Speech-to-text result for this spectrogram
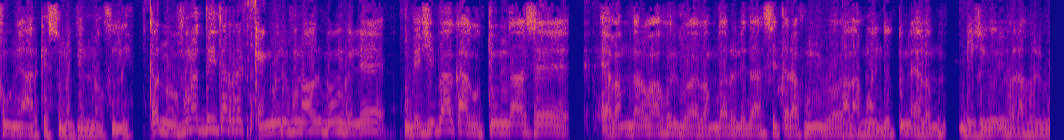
ফোনে আর কিছু মানুষ নফুনে তো নফুনের দিই তার কেঙ্গুরি ফোন আর বং হইলে বেশিরভাগ আগুতুন দা আছে এলমদার বা ফুরিব, এলমদার হইলে দা আছে তারা শুনিব আলাপ মানজতুন এলম বেশি করে ভরা ফুরিব,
